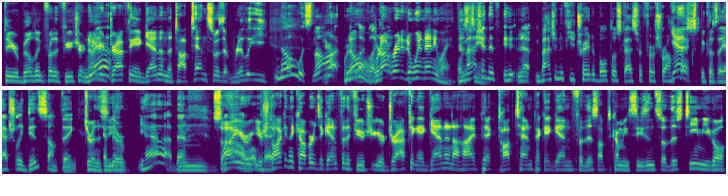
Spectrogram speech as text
that you're building for the future. Now Yeah. you're drafting again in the top ten. So is it really? No, it's not. no, Really, like- we're not ready to win anyway. Imagine team. if imagine if you traded both those guys for first round Yes. picks because they actually did something During the and season. yeah. Then So wow, now you're you're stocking the cupboards again for the future. You're drafting again in a high pick, top ten pick again for this upcoming season. So this team, you go,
